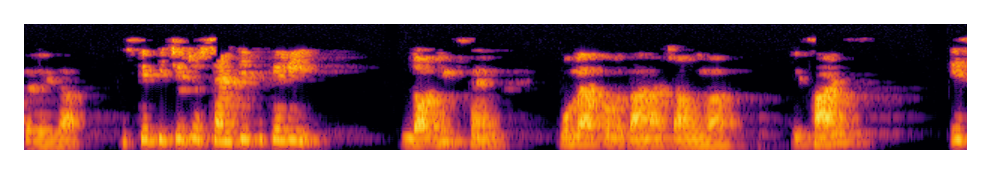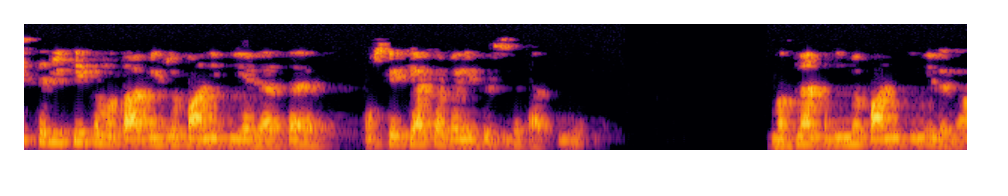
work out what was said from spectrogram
کرے گا۔ اس کے پیچھے جو سائنٹیفکلی لاجکس ہیں، وہ میں آپ کو بتانا چاہوں گا کہ سائنس اس طریقے کے مطابق جو پانی پیا جاتا ہے، اس کے کیا کیا بینیفٹس بتاتی ہے۔ مثلاً ابھی میں پانی پینے لگا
